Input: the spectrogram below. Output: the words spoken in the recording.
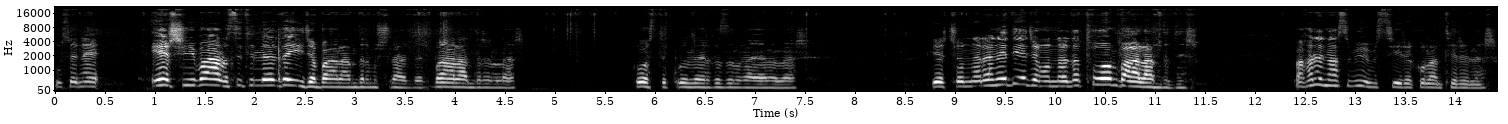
Bu sene her şey bağlı. Stilleri de iyice bağlandırmışlardır. Bağlandırırlar. Gözlüklüler, kızılkayalılar. Gerçi onlara ne diyeceğim? Onlar da tohum bağlandıdır. Bak hele nasıl büyümüş sirek olan tereler.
